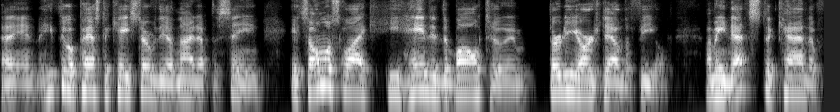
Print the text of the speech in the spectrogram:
and he threw a pass to Cade Stover the other night up the seam. It's almost like he handed the ball to him 30 yards down the field. I mean, that's the kind of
